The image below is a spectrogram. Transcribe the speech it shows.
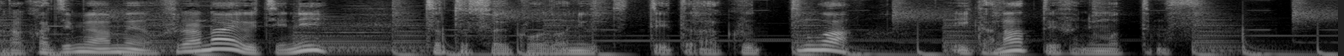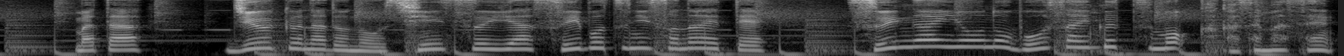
あらかじめ雨の降らないうちにちょっとそういう行動に移っていただくっていうのがいいかなというふうに思ってます。また住居などの浸水や水没に備えて水害用の防災グッズも欠かせません。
